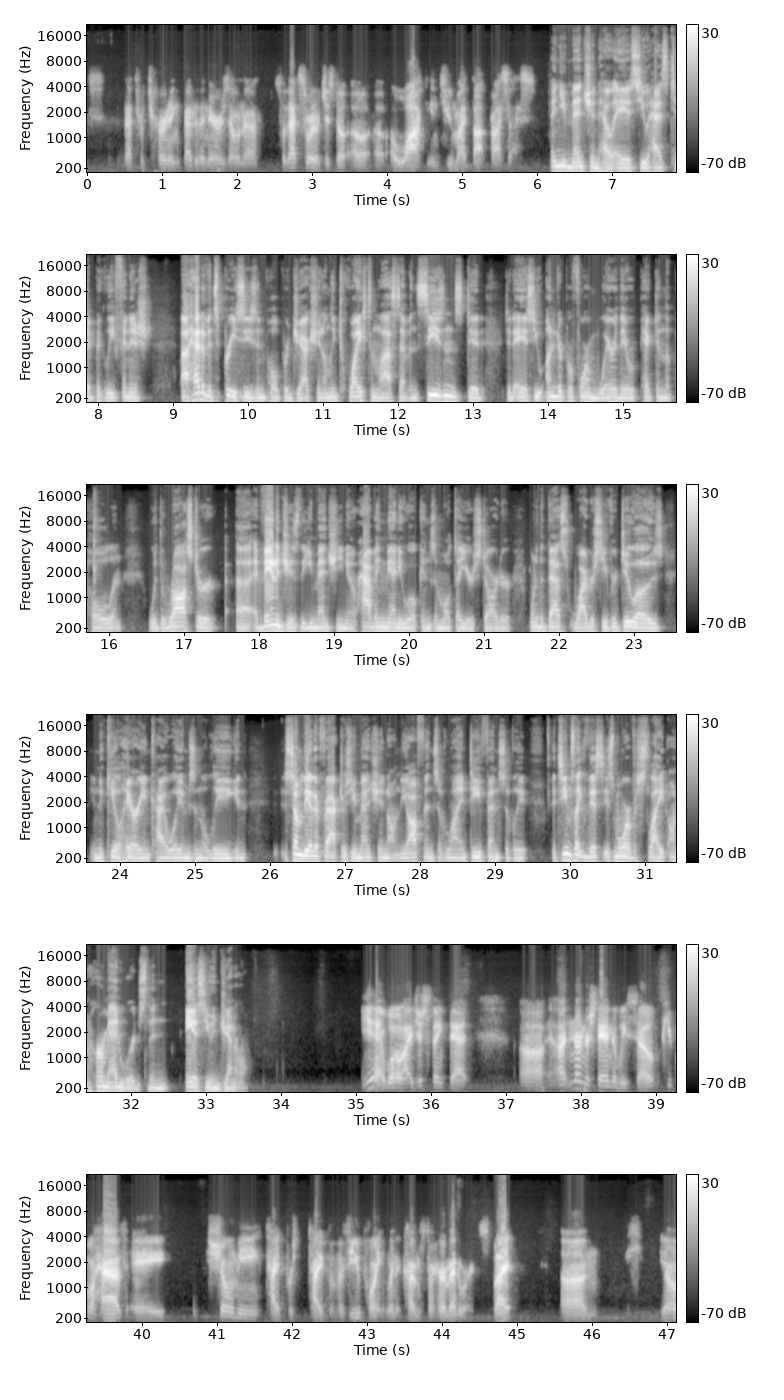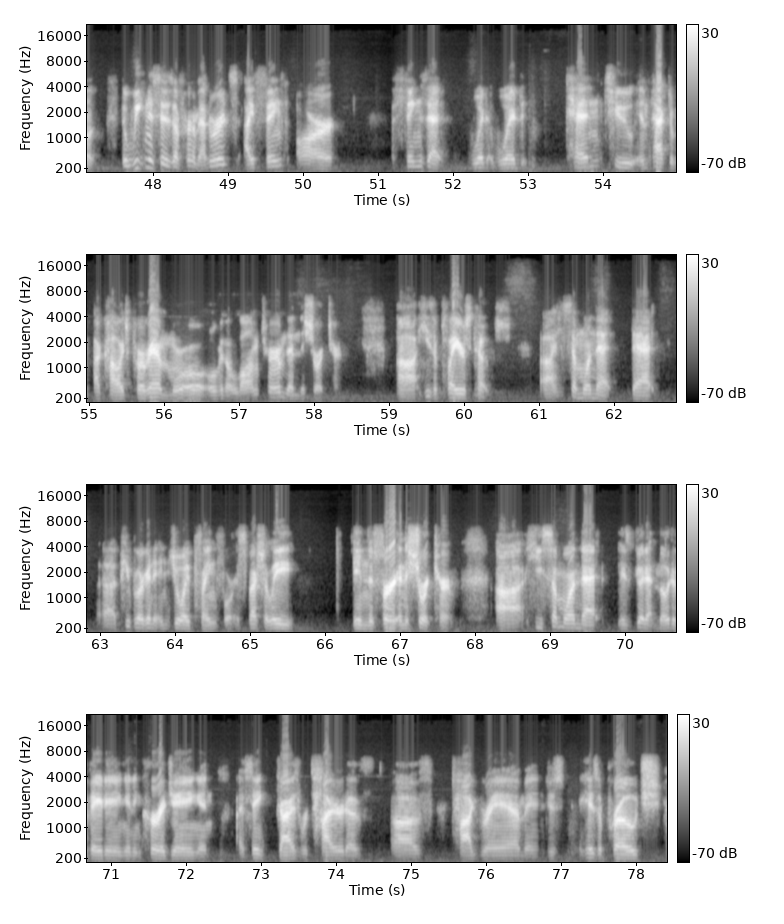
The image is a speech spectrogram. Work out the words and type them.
that's returning better than Arizona. So that's sort of just a, a, a walk into my thought process. And you mentioned how ASU has typically finished ahead of its preseason poll projection. Only twice in the last seven seasons did did ASU underperform where they were picked in the poll, and with the roster uh, advantages that you mentioned, you know, having Manny Wilkins, a multi-year starter, one of the best wide receiver duos in N'Keal Harry and Kyle Williams in the league, and some of the other factors you mentioned on the offensive line, defensively, it seems like this is more of a slight on Herm Edwards than ASU in general. Yeah, well, I just think that uh, understandably so. People have a show me type type of a viewpoint when it comes to Herm Edwards, but um, you know the weaknesses of Herm Edwards, I think, are things that would would tend to impact a, college program more over the long term than the short term. Uh, he's a player's coach. Uh, he's someone that that uh, people are going to enjoy playing for, especially in the for in the short term. Uh, he's someone that is good at motivating and encouraging, and I think guys were tired of of Todd Graham and just his approach,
